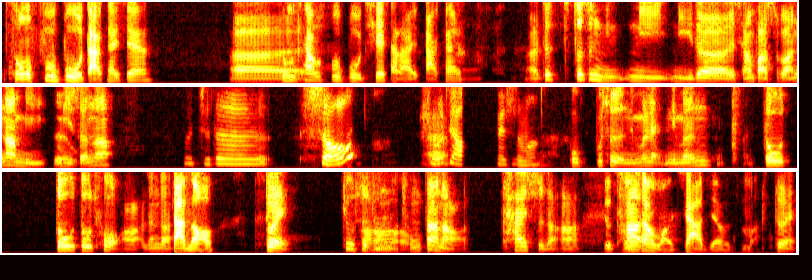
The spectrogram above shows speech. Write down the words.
从腹部打开先。呃。胸腔腹部切下来打开。啊，这这是你你你的想法是吧？那米米神呢？我觉得手手脚开始吗？不不是，你们俩你们都都都错啊！真的。大脑。对，就是从从大脑开始的啊。就从上往下这样子嘛。对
